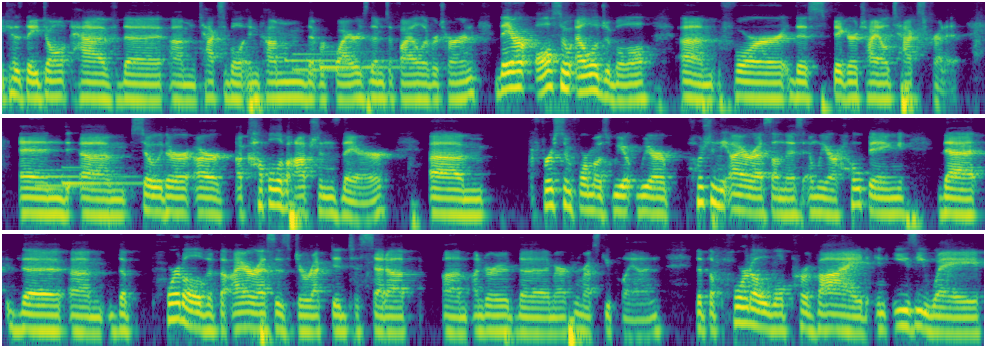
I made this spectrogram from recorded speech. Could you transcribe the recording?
because they don't have the um, taxable income that requires them to file a return, they are also eligible um, for this bigger child tax credit. And um, so there are a couple of options there. Um, first and foremost, we are, we are pushing the IRS on this, and we are hoping that the um, the portal that the IRS is directed to set up um, under the American Rescue Plan, that the portal will provide an easy way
